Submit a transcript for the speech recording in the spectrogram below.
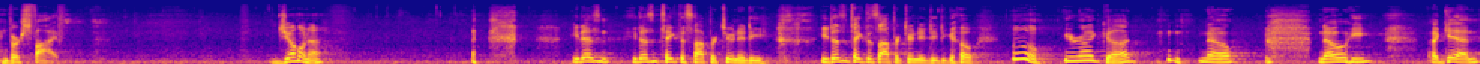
verse five, Jonah. he doesn't he doesn't take this opportunity. He doesn't take this opportunity to go, "Oh, you're right, God." no. No, he, again,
